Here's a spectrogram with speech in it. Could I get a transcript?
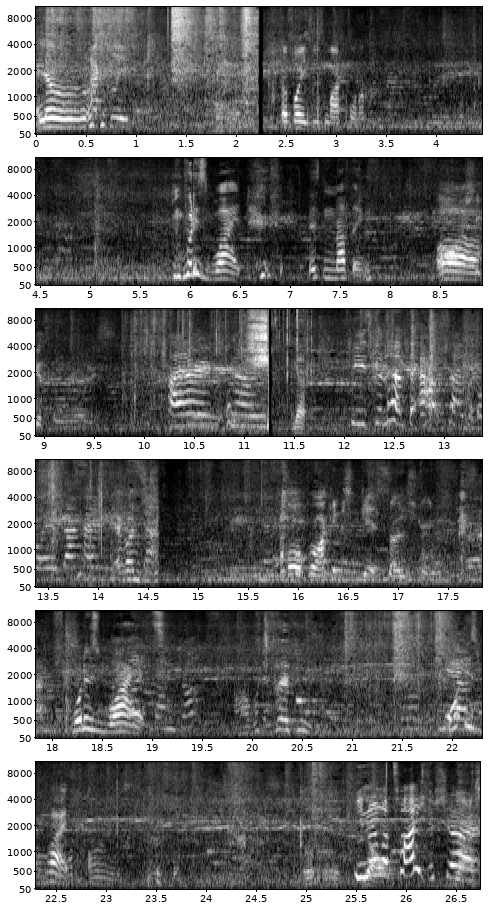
Hello. Actually, oh boys, this is my corner. What is white? There's nothing. Oh, She oh. gets Oreos. I don't know. No. He's gonna have the outside of the Oreos. I'm having the Everyone's inside. Oh, bro, I can just get so stream. what is white? Oh, what's purple? What is white? You know what's white? Your shirt.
